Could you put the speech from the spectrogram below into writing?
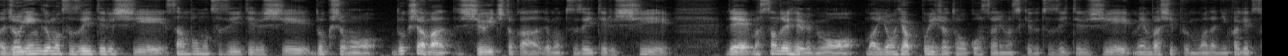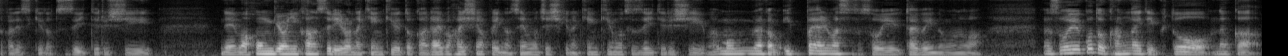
ジョギングも続いてるし、散歩も続いてるし、読書も、読書はまあ週1とかでも続いてるし、で、まあ、スタンド FM も、まあ、400本以上投稿数ありますけど続いてるし、メンバーシップもまだ2ヶ月とかですけど続いてるし、で、まあ、本業に関するいろんな研究とか、ライブ配信アプリの専門知識の研究も続いてるし、まあ、もうなんかいっぱいあります、そういう類のものは。そういうことを考えていくと、なんか、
